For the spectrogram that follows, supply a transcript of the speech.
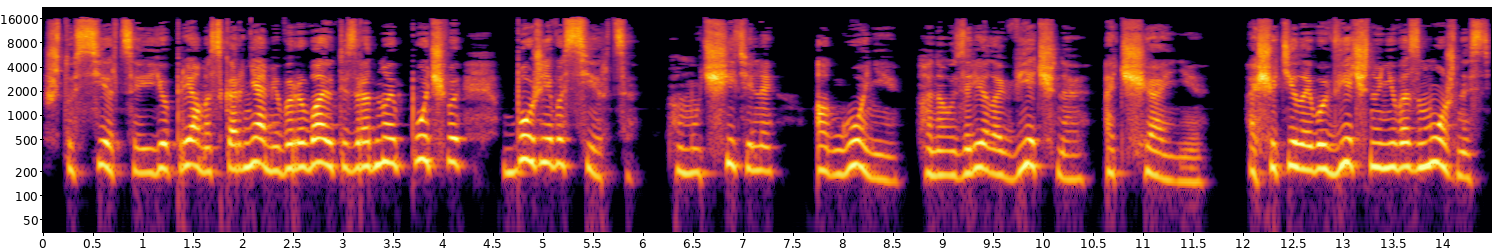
что сердце ее прямо с корнями вырывают из родной почвы Божьего сердца. В мучительной агонии она узрела вечное отчаяние, ощутила его вечную невозможность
